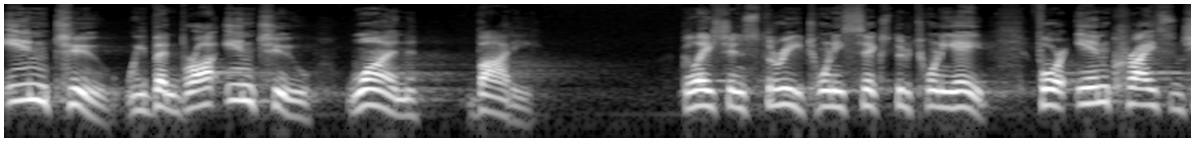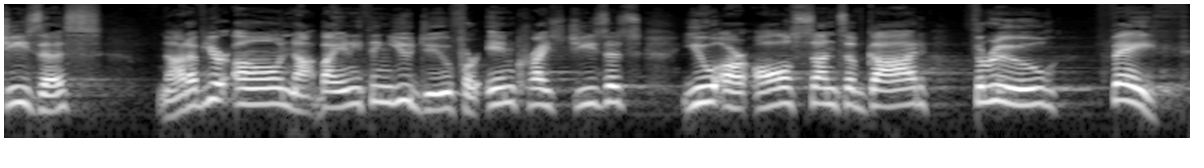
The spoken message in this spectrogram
into, we've been brought into one body. Galatians 3 26 through 28. For in Christ Jesus, not of your own, not by anything you do, for in Christ Jesus you are all sons of God through faith.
